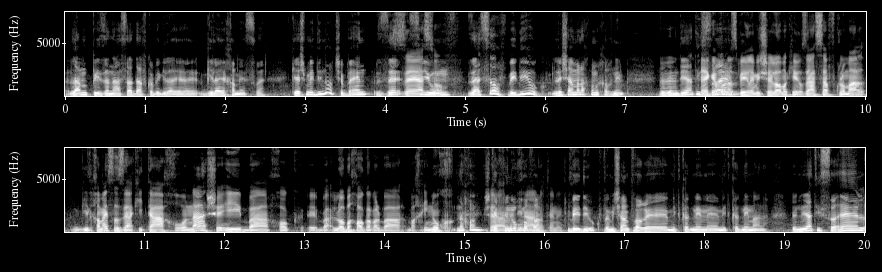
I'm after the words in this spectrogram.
למה פיזה נעשה דווקא בגילאי 15? כי יש מדינות שבהן זה, זה סיום, הסוף. זה הסוף, בדיוק, לשם אנחנו מכוונים. ובמדינת ישראל... רגע, בוא נסביר למי שלא מכיר, זה הסף, כלומר, גיל 15 זה הכיתה האחרונה שהיא בחוק, אה, לא בחוק, אבל בחינוך נכון, כחינוך חובה. נותנת. בדיוק, ומשם כבר uh, מתקדמים, uh, מתקדמים הלאה. במדינת ישראל,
